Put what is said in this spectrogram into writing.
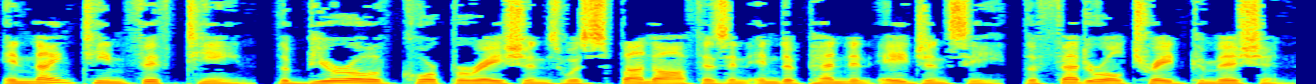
In 1915, the Bureau of Corporations was spun off as an independent agency, the Federal Trade Commission.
